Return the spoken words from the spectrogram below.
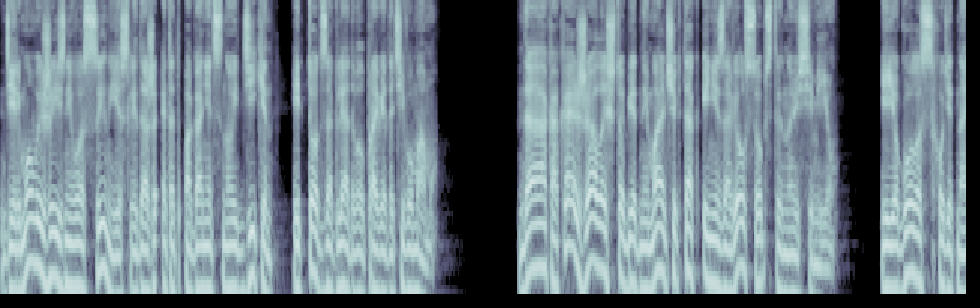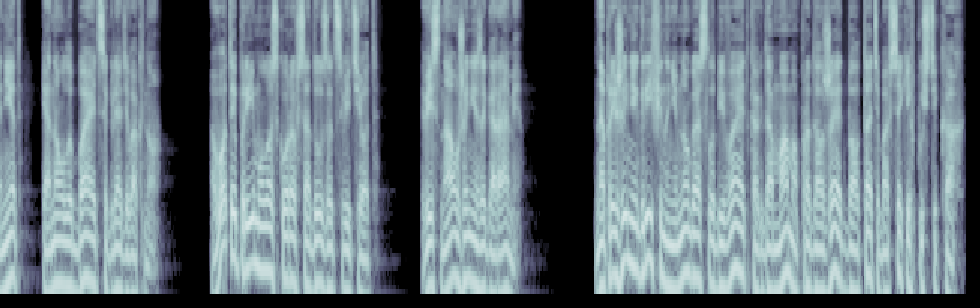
Дерьмовый же из него сын, если даже этот поганец Ной Дикин и тот заглядывал проведать его маму. Да, какая жалость, что бедный мальчик так и не завел собственную семью. Ее голос сходит на нет, и она улыбается, глядя в окно. Вот и примула скоро в саду зацветет. Весна уже не за горами. Напряжение Гриффина немного ослабевает, когда мама продолжает болтать обо всяких пустяках.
